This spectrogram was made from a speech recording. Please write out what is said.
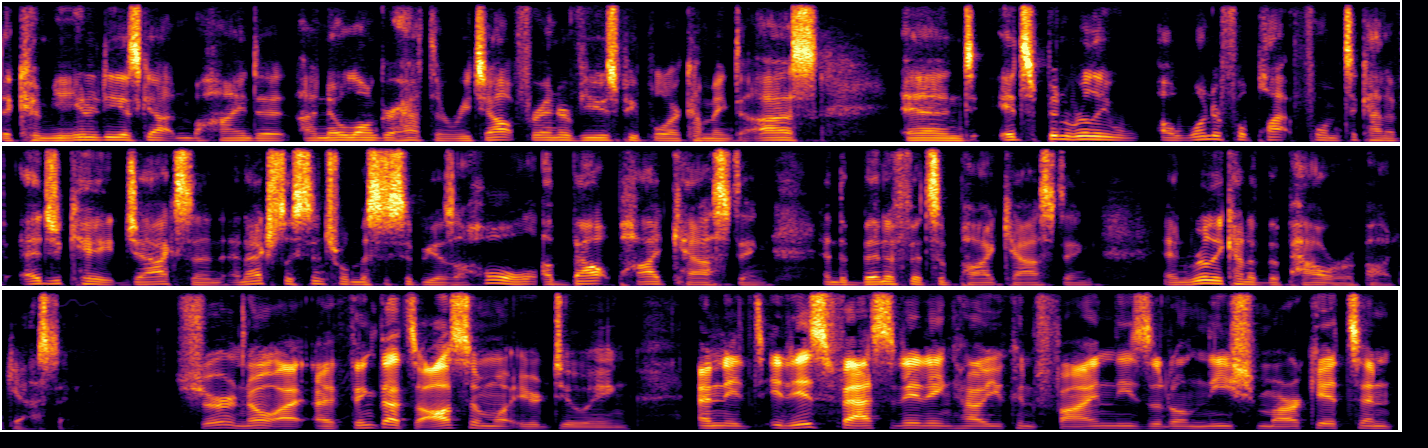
The community has gotten behind it. I no longer have to reach out for interviews; people are coming to us, and it's been really a wonderful platform to kind of educate Jackson and actually Central Mississippi as a whole about podcasting and the benefits of podcasting, and really kind of the power of podcasting. Sure. No, I, I think that's awesome what you're doing. And it, it is fascinating how you can find these little niche markets and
